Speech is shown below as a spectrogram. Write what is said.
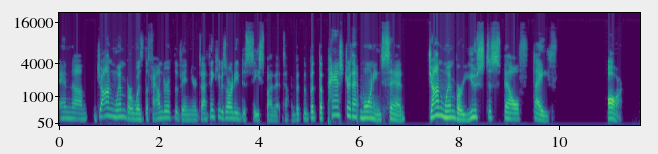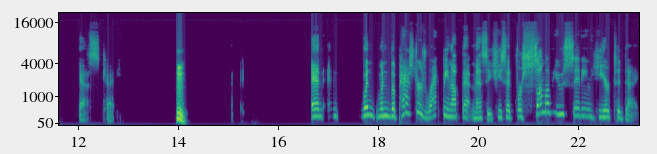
and um, John Wimber was the founder of the Vineyards. I think he was already deceased by that time. But the, but the pastor that morning said, John Wimber used to spell faith R S K. Hmm. And and when when the pastor's wrapping up that message, he said, "For some of you sitting here today,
